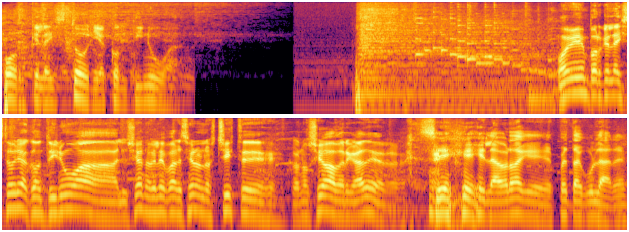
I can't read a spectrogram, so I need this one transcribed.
Porque la historia continúa. Muy bien, porque la historia continúa. Luciano, ¿qué le parecieron los chistes? Conoció a Bergader. Sí, la verdad que espectacular, ¿eh?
